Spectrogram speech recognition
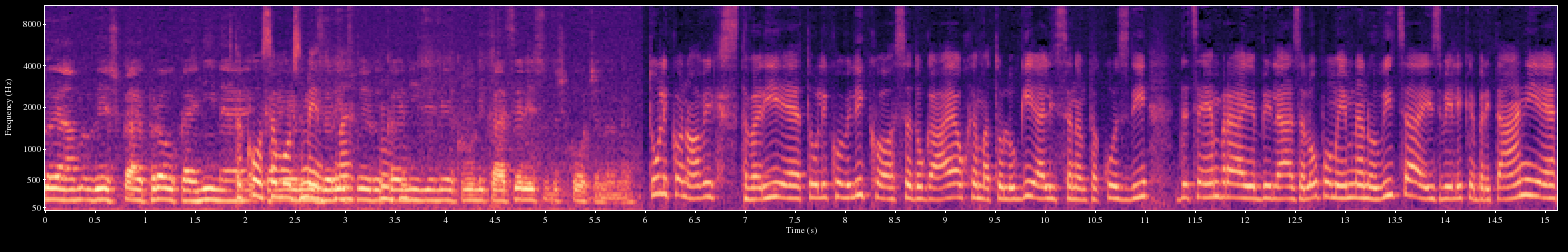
dojam, veš, kaj je prav, kaj ni. Ne, Tako se moraš zmeniti. Res vedno, kaj ni, ne, komunikacija res utežkočena. Toliko novih stvari je, toliko veliko se dogaja v hematologiji, ali se nam tako zdi. Decembra je bila zelo pomembna novica iz Velike Britanije,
